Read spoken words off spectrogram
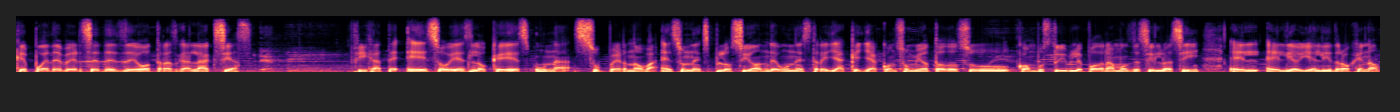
que puede verse desde otras galaxias. Fíjate, eso es lo que es una supernova. Es una explosión de una estrella que ya consumió todo su combustible, podríamos decirlo así, el helio y el hidrógeno,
